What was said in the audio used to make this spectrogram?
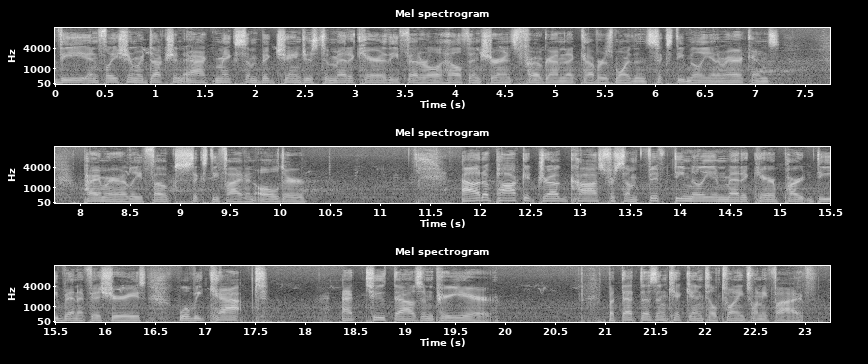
the Inflation Reduction Act makes some big changes to Medicare, the federal health insurance program that covers more than 60 million Americans, primarily folks 65 and older. Out of pocket drug costs for some 50 million Medicare Part D beneficiaries will be capped at 2000 per year. But that doesn't kick in until 2025.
